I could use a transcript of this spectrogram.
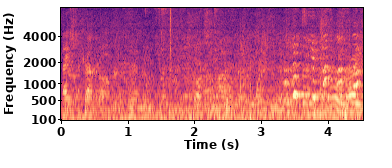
Thanks for coming.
